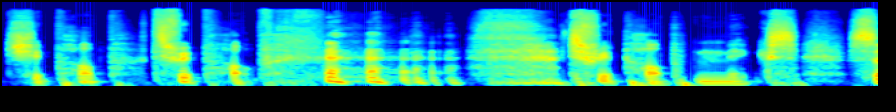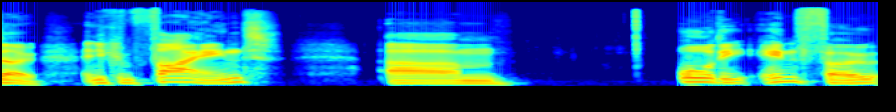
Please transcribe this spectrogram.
chip hop, trip hop, trip hop mix. So, and you can find um, all the info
